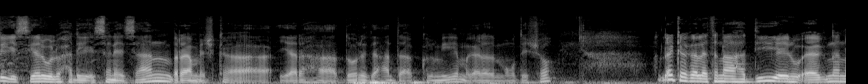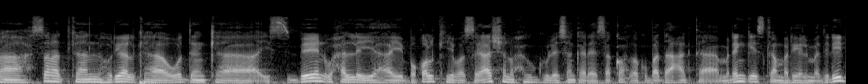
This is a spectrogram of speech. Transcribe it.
Dhegeystayaal weli waxaad dhegeysanaysaan barnaamijka ciyaaraha door idaacadda kulmiye magaalada muqdisho. Dhanka kaleetana haddii aynu eegnana sanadkan horyaalka wadanka sbain waxaa leeyahay boqolkiiba sagaashan waxaa ku guuleysan kareysa kooxda kubadda cagta marengeska real madrid.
